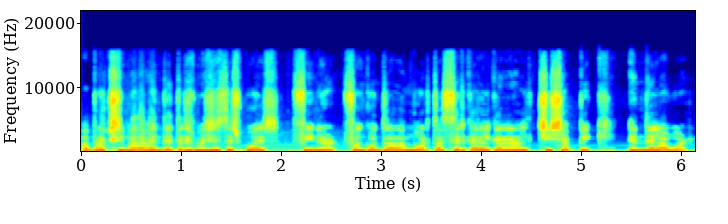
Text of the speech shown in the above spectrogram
Aproximadamente tres meses después, Finner fue encontrada muerta cerca del canal Chesapeake, en Delaware.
